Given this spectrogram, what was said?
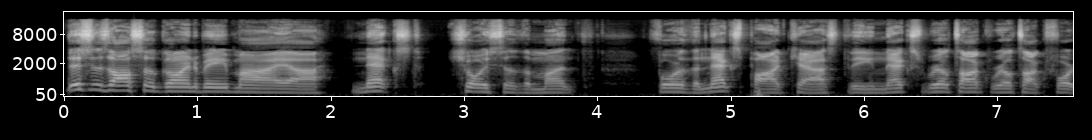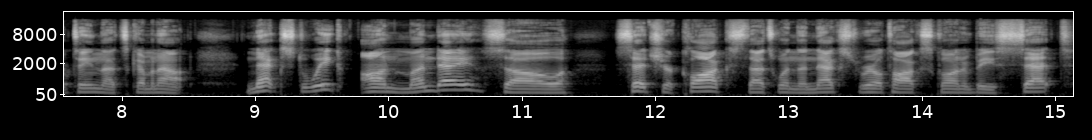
this is also going to be my uh, next choice of the month for the next podcast, the next Real Talk Real Talk 14 that's coming out next week on Monday. So set your clocks. That's when the next Real Talk's going to be set.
